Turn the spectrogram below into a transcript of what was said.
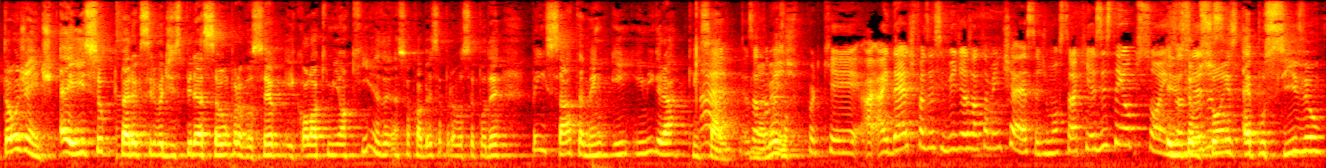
Então, gente, é isso. Espero que sirva de inspiração pra você e coloque minhoquinhas aí na sua cabeça pra você poder pensar também em imigrar, quem sabe. é, é exatamente. mesmo? porque a, a ideia de fazer esse vídeo é exatamente essa, de mostrar que existem opções. Existem Às vezes- opções, é possível.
